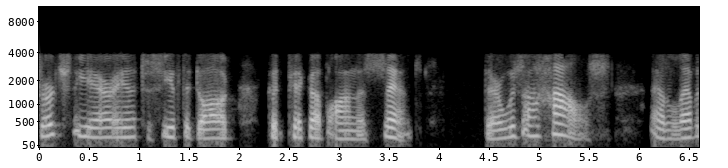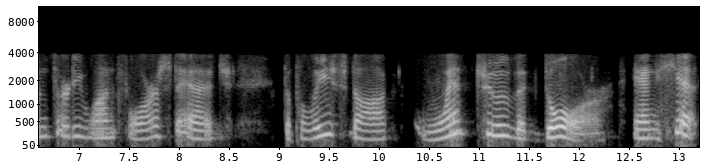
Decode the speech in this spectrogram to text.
search the area to see if the dog could pick up on the scent. There was a house at 1131 Forest Edge. The police dog went to the door and hit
